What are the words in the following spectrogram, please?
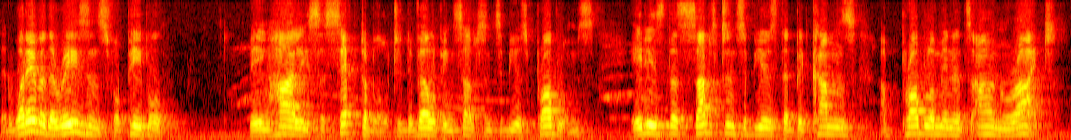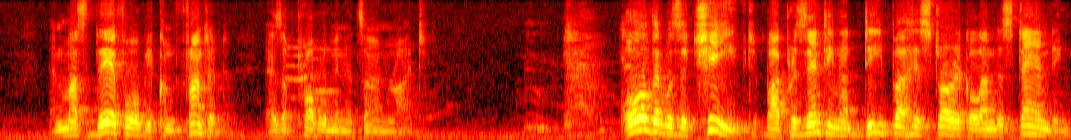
that whatever the reasons for people being highly susceptible to developing substance abuse problems, it is the substance abuse that becomes a problem in its own right and must therefore be confronted as a problem in its own right. All that was achieved by presenting a deeper historical understanding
